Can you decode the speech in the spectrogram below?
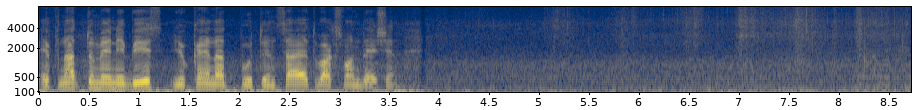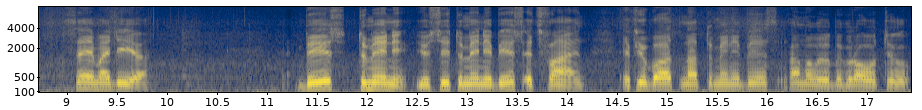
If not too many bees, you cannot put inside wax foundation. Same idea. Bees, too many. You see too many bees, it's fine. If you bought not too many bees, family will be grow too.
